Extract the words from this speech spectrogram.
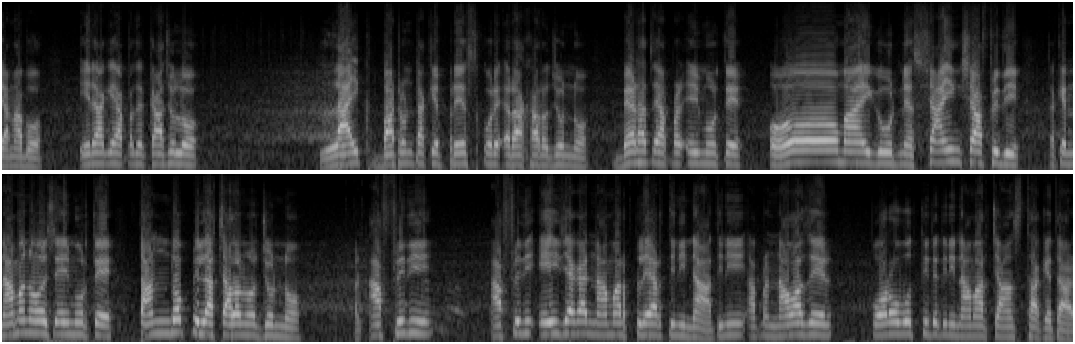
জানাব। এর আগে আপনাদের কাজ হলো লাইক বাটনটাকে প্রেস করে রাখার জন্য। ব্যাট হাতে আপনার এই মুহূর্তে, ও মাই গুডনেস শাইন আফ্রিদি তাকে নামানো হয়েছে এই মুহূর্তে তাণ্ডব লীলা চালানোর জন্য। কারণ আফ্রিদি আফ্রিদি এই জায়গায় নামার প্লেয়ার তিনি না। তিনি আপনার নামাজের পরবর্তীতে তিনি নামার চান্স থাকে তার।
